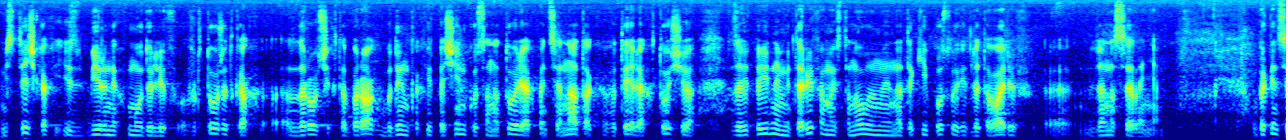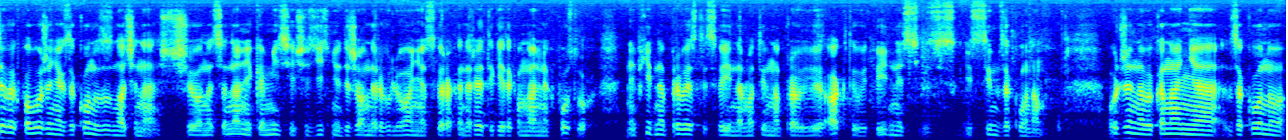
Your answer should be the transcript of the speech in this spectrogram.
містечках із збірних модулів, гуртожитках, оздоровчих таборах, будинках відпочинку, санаторіях, пансіонатах, готелях тощо за відповідними тарифами, встановленими на такі послуги для товарів е, для населення. У прикінцевих положеннях закону зазначено, що Національній комісії, що здійснює державне регулювання у сферах енергетики та комунальних послуг, необхідно привести свої нормативно-правові акти у відповідність із цим законом. Отже, на виконання закону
